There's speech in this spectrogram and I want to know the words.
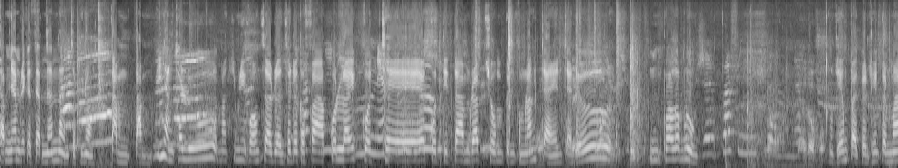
ตำยำได้กับแสบน้ำนั่นจ้ะพี่น้องตำตำอีหยังคะลูกมาคลิปนี้ของสาวเดือนสาวเดือนก็ฝากกดไลค์กดแชร์กดติดตามรับชมเป็นกำลังใจจ้ะเด้ออืมพ่อกับลูก J'ai pas fini de Bah terminer. alors, bon, เลี้ยงไปกันเพียงกันมา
